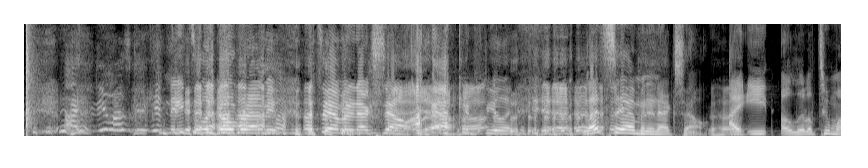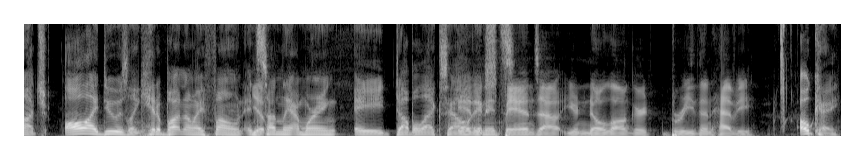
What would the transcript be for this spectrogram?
I knew I was gonna get Nate to look over at me. Let's say I'm in an XL. I can feel it. Let's say I'm in an XL. Uh-huh. I eat a little too much. All I do is like hit a button on my phone, and Yep. suddenly I'm wearing a double XL, it and it's expands out. You're no longer breathing heavy. okay.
